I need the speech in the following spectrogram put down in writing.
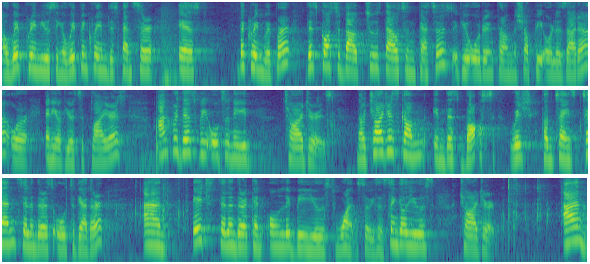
a whipped cream using a whipping cream dispenser is the cream whipper. This costs about 2,000 pesos if you're ordering from Shopee or Lazada or any of your suppliers. And for this, we also need chargers. Now chargers come in this box which contains 10 cylinders altogether and each cylinder can only be used once. So it's a single use charger. And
